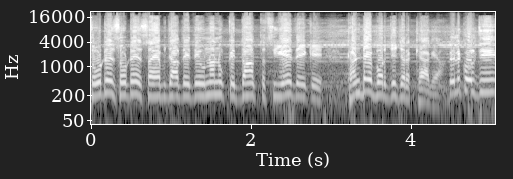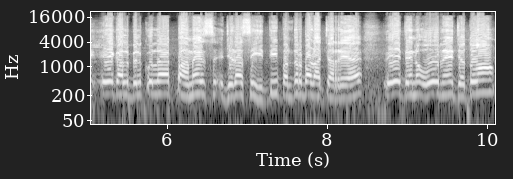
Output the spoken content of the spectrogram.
ਛੋਟੇ ਛੋਟੇ ਸਾਹਿਬਜ਼ਾਦੇ ਤੇ ਉਹਨਾਂ ਨੂੰ ਕਿੱਦਾਂ ਤਸੀਹੇ ਦੇ ਕੇ ਠੰਡੇ ਬੁਰਜ 'ਚ ਰੱਖਿਆ ਗਿਆ। ਬਿਲਕੁਲ ਜੀ, ਇਹ ਗੱਲ ਬਿਲਕੁਲ ਹੈ। ਭਾਵੇਂ ਸ- ਜਿਹੜਾ ਸ਼ਹੀਦੀ ਪੰਦਰਵਾੜਾ ਚੱਲ ਰਿਹਾ ਹੈ, ਇਹ ਦਿਨ ਉਹ ਨੇ ਜਦੋਂ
